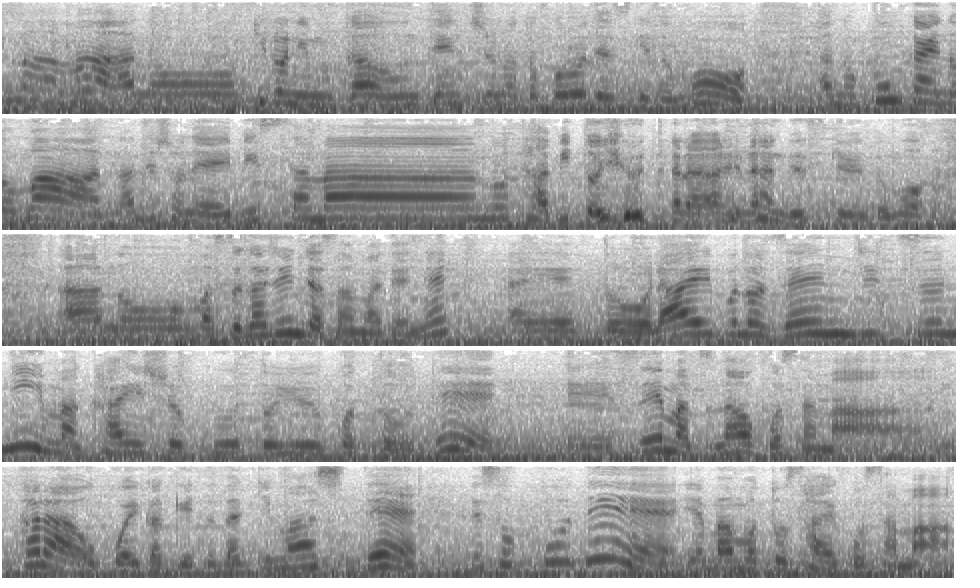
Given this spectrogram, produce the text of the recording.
今まああの帰路に向かう運転中のところですけどもあの今回のまあなんでしょうね恵比寿様の旅と言ったらあれなんですけれどもあの、まあ、菅神社様でね、えーと、ライブの前日に、まあ、会食ということで、えー、末松直子様からお声かけいただきましてでそこで山本紗子様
